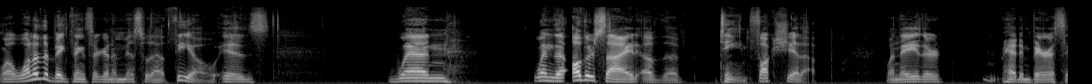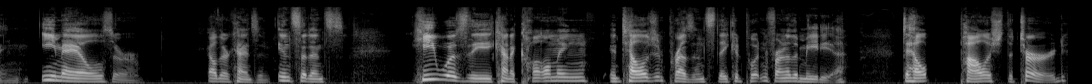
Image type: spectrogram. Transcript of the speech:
Yeah. Well, one of the big things they're going to miss without Theo is when when the other side of the team fucks shit up. When they either had embarrassing emails or other kinds of incidents, he was the kind of calming, intelligent presence they could put in front of the media to help polish the turd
